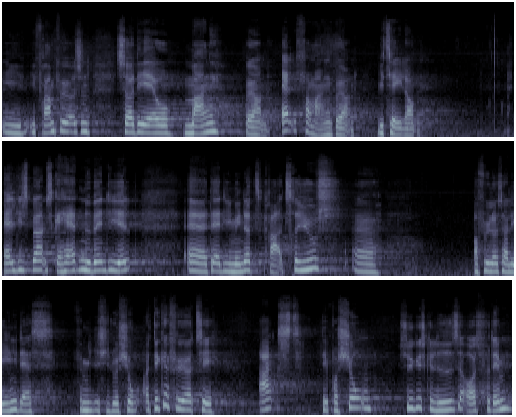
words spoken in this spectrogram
i, i fremførelsen, så det er jo mange børn, alt for mange børn, vi taler om. Alle disse børn skal have den nødvendige hjælp, øh, da de i mindre grad trives øh, og føler sig alene i deres familiesituation. Og det kan føre til angst, depression, psykiske lidelser også for dem.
